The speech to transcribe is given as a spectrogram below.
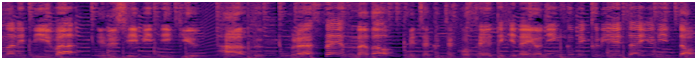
ソナリティは LGBTQ ハーフプラスサイズなどめちゃくちゃ個性的な4人組クリエイターユニット。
